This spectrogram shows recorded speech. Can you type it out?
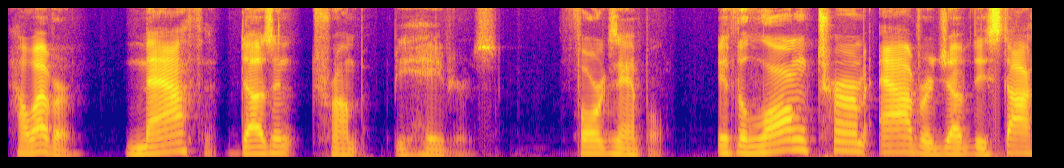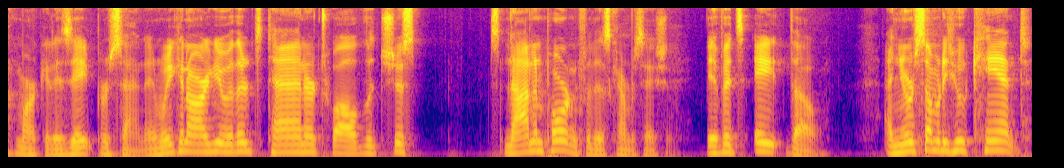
However, math doesn't trump behaviors. For example, if the long term average of the stock market is 8%, and we can argue whether it's 10 or 12, it's just, it's not important for this conversation. If it's 8 though, and you're somebody who can't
